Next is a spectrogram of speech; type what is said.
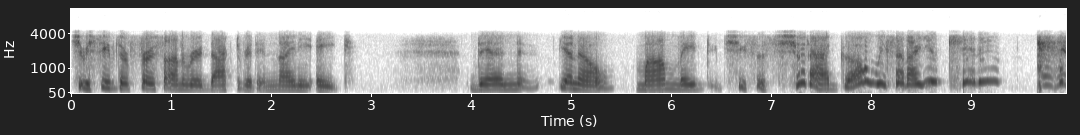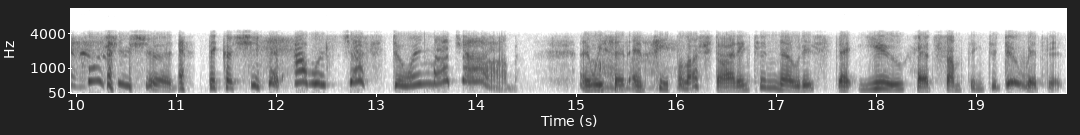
she received her first honorary doctorate in 98. Then, you know, mom made, she says, Should I go? We said, Are you kidding? of course you should. Because she said, I was just doing my job. And we oh said, my. and people are starting to notice that you had something to do with it.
